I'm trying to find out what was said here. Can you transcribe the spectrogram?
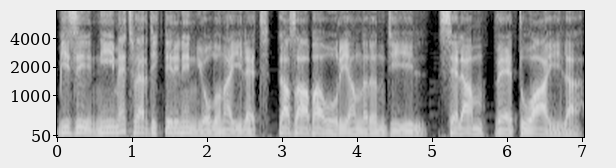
Bizi nimet verdiklerinin yoluna ilet. Gazaba uğrayanların değil, selam ve dua ile.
